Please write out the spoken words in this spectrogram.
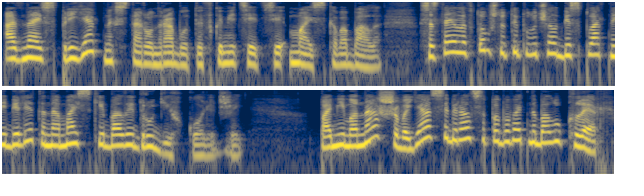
Одна из приятных сторон работы в комитете майского бала состояла в том, что ты получал бесплатные билеты на майские балы других колледжей. Помимо нашего, я собирался побывать на балу Клэр,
